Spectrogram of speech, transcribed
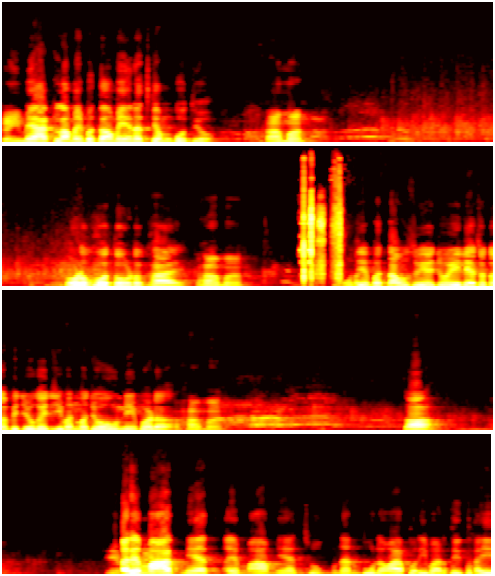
કંઈ મેં આટલામાં બધામાં એને જ કેમ ગોત્યો હામાં. ઓળખો તો ઓળખાય. હામાં. હું જે બતાવું છું એ જોઈ લેશો તો બીજું કઈ જીવનમાં જોવું નહીં પડે. હામાં. તો અરે માં મેં એ માં મેં શું ગુના ભૂલ અમારા પરિવારથી થઈ.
